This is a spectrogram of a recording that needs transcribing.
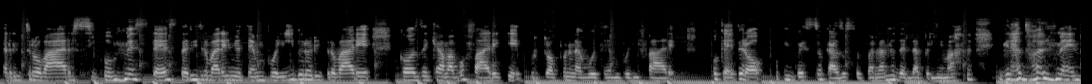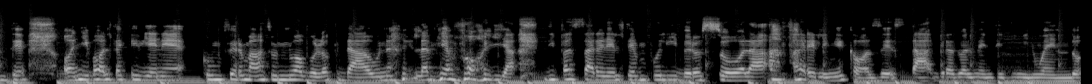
ritrovarsi con me stessa, ritrovare il mio tempo libero, ritrovare cose che amavo fare che purtroppo non avevo tempo di fare. Ok, però in questo caso sto parlando della prima. Gradualmente, ogni volta che viene confermato un nuovo lockdown, la mia voglia di passare del tempo libero sola a fare le mie cose sta gradualmente diminuendo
